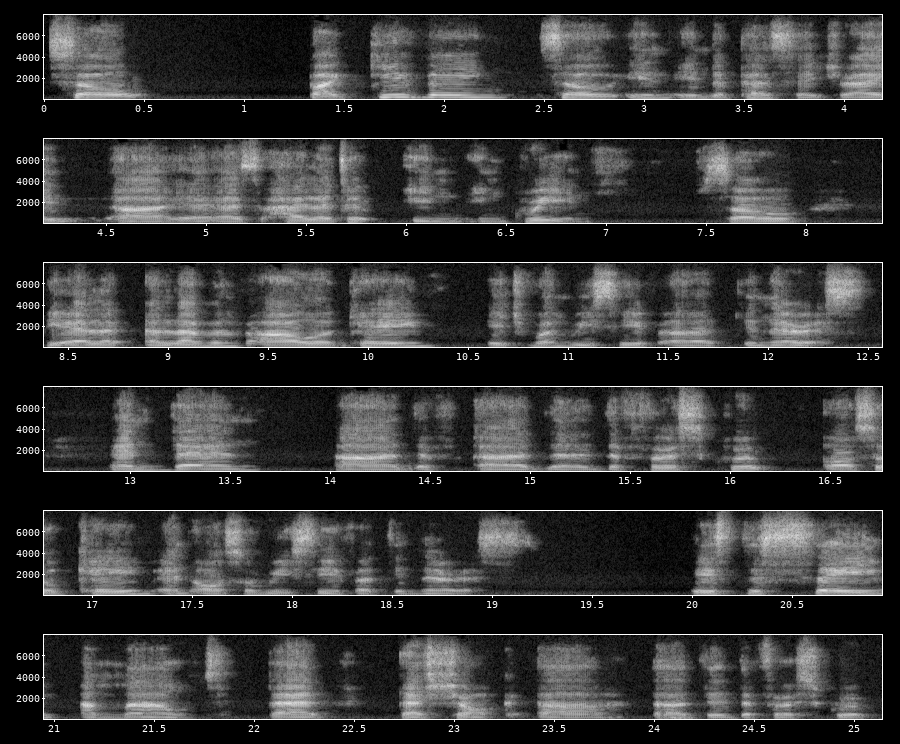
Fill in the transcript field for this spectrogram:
So by giving, so in, in the passage, right, uh, as highlighted in, in green, so the 11th hour came, each one received a denarius. And then uh, the, uh, the, the first group also came and also received a denarius. It's the same amount that that shocked uh, uh, the, the first group.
